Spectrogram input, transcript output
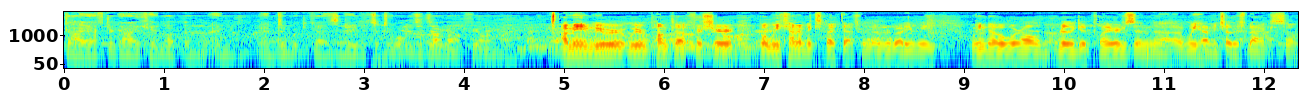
guy after guy came up and, and, and did what you guys needed to do? What was the dugout feeling like? I mean, we were we were pumped up for sure, but we kind of expect that from everybody. We we know we're all really good players, and uh, we have each other's backs. So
